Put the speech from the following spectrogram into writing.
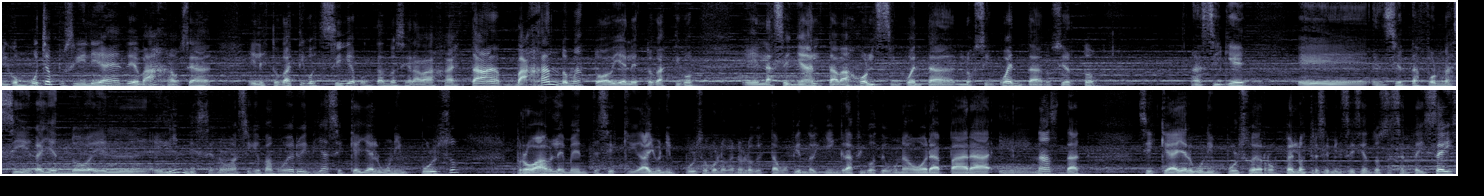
y con muchas posibilidades de baja, o sea, el estocástico sigue apuntando hacia la baja, está bajando más todavía el estocástico, eh, la señal está bajo el 50, los 50, ¿no es cierto? Así que eh, en cierta forma sigue cayendo el, índice, ¿no? Así que vamos a ver hoy día si es que hay algún impulso. Probablemente, si es que hay un impulso, por lo menos lo que estamos viendo aquí en gráficos de una hora para el Nasdaq, si es que hay algún impulso de romper los 13.666,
